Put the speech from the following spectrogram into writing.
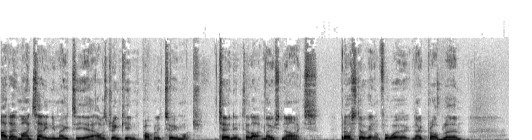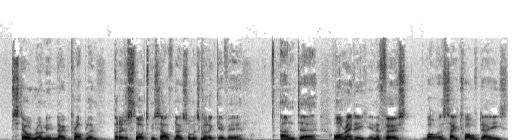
I don't mind telling you, matey. Yeah, I was drinking probably too much. Turned into like most nights, but I was still getting up for work, no problem. Still running, no problem. But I just thought to myself, no, something's got to give here. And uh, already in the first, what would I say, 12 days,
